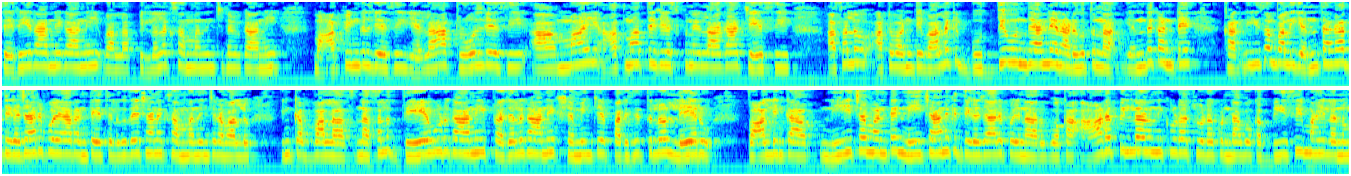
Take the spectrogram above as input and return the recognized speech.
శరీరాన్ని కానీ వాళ్ళ పిల్లలకు సంబంధించినవి కానీ మార్పింగులు చేసి ఎలా ట్రోల్ చేసి ఆ అమ్మాయి ఆత్మహత్య చేసుకునేలాగా చేసి అసలు అటువంటి వాళ్ళకి బుద్ధి ఉంది అని నేను అడుగుతున్నా. ఎందుకంటే కనీసం వాళ్ళు ఎంతగా దిగజారిపోయారంటే తెలుగుదేశానికి సంబంధించిన వాళ్ళు ఇంకా వాళ్ళ అసలు దేవుడు కానీ ప్రజలు కానీ క్షమించే పరిస్థితిలో లేరు. వాళ్ళు ఇంకా నీచం అంటే నీచానికి దిగజారిపోయినారు. ఒక ఆడపిల్లని కూడా చూడకుండా ఒక బీసీ మహిళను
